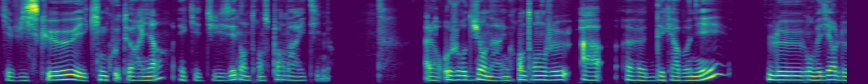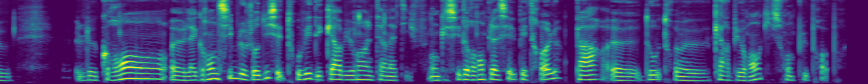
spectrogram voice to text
qui est visqueux et qui ne coûte rien et qui est utilisé dans le transport maritime. Alors aujourd'hui, on a un grand enjeu à décarboner. Le, on va dire le, le grand, la grande cible aujourd'hui, c'est de trouver des carburants alternatifs. Donc, essayer de remplacer le pétrole par d'autres carburants qui seront plus propres.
